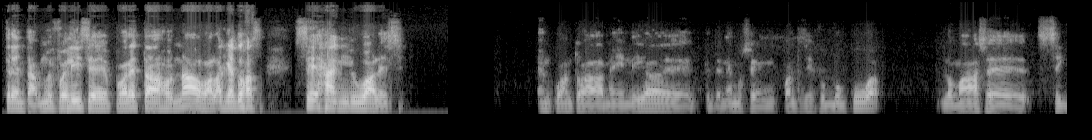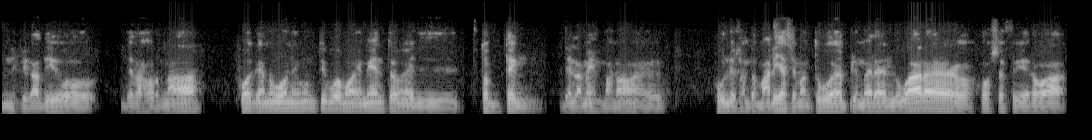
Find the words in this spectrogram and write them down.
30. Muy felices por esta jornada, ojalá que todas sean iguales. En cuanto a la liga de, que tenemos en Fantasy Fútbol Cuba, lo más eh, significativo de la jornada fue que no hubo ningún tipo de movimiento en el top 10 de la misma, ¿no? Eh, Julio Santamaría se mantuvo en el primer lugar, eh, José Figueroa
